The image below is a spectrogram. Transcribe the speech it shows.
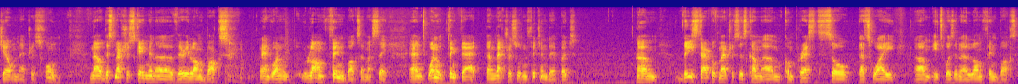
gel mattress foam. Now this mattress came in a very long box and one long thin box I must say. And one would think that a mattress wouldn't fit in there but um, these type of mattresses come um, compressed so that's why um, it was in a long thin box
